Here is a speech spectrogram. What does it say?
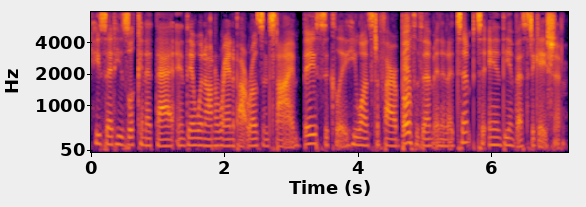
He said he's looking at that and then went on a rant about Rosenstein. Basically, he wants to fire both of them in an attempt to end the investigation.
